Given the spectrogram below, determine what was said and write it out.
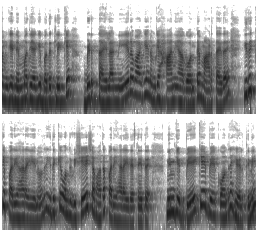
ನಮಗೆ ನೆಮ್ಮದಿಯಾಗಿ ಬದುಕಲಿಕ್ಕೆ ಬಿಡ್ತಾ ಇಲ್ಲ. ನೇರವಾಗಿಯೇ ನಮಗೆ ಹಾನಿ ಆಗುವಂತೆ ಮಾಡ್ತಾ ಇದ್ದಾರೆ. ಇದಕ್ಕೆ ಪರಿಹಾರ ಏನು ಅಂದರೆ, ಇದಕ್ಕೆ ಒಂದು ವಿಶೇಷವಾದ ಪರಿಹಾರ ಇದೆ ಸ್ನೇಹಿತರೆ. ನಿಮಗೆ ಬೇಕೇ ಬೇಕು ಅಂದರೆ ಹೇಳ್ತೀನಿ.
